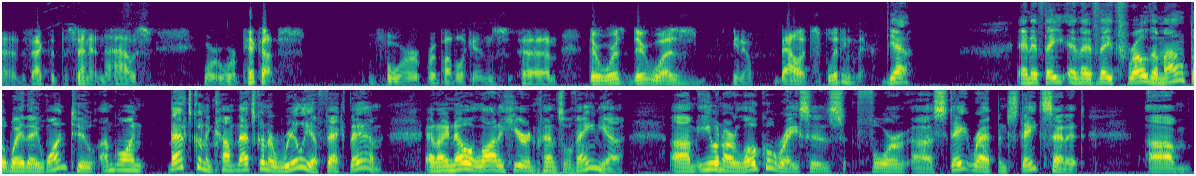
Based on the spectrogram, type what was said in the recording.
uh, the fact that the Senate and the House were, were pickups for Republicans, um, there was there was you know ballot splitting there. Yeah. And if they and if they throw them out the way they want to, I'm going that's going to come that's going to really affect them. And I know a lot of here in Pennsylvania, um, even our local races for uh, state rep and state senate, um,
